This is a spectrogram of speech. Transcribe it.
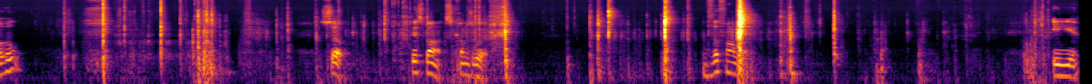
Oh. So, this box comes with the following. A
